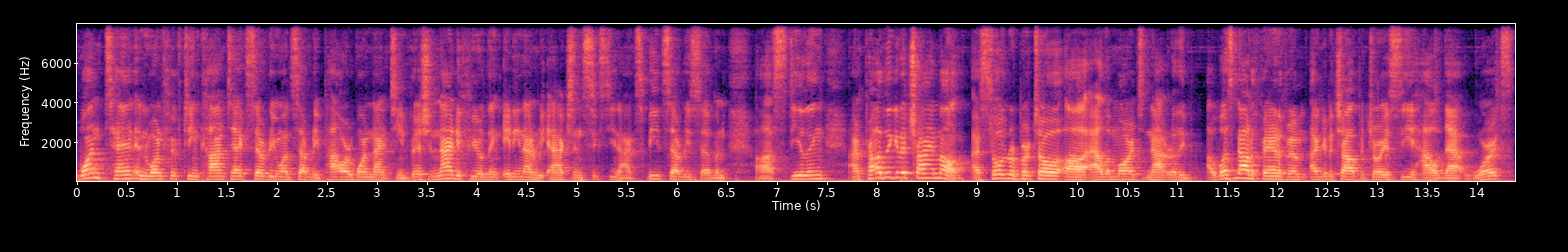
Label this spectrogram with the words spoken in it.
110 and 115 contact, 7170 power, 119 vision, 90 fielding, 89 reaction, 69 speed, 77 uh, stealing. I'm probably going to try him out. I sold Roberto uh, Alomar, did not really, I was not a fan of him. I'm going to try out Pedroia, see how that works.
